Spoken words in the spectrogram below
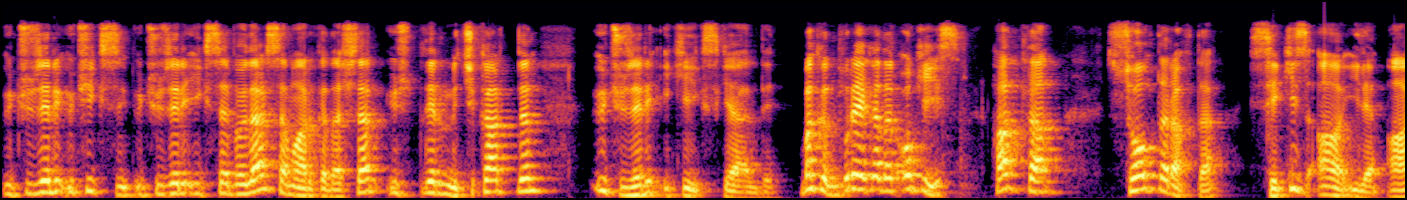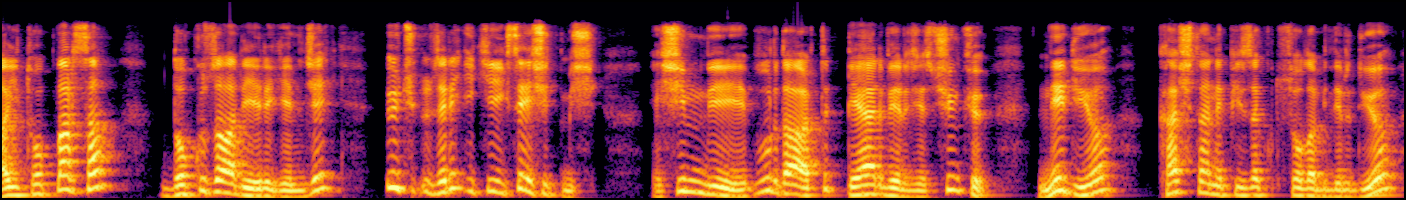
3 üzeri 3x'i 3 üzeri x'e bölersem arkadaşlar üstlerini çıkarttım. 3 üzeri 2x geldi. Bakın buraya kadar okeyiz. Hatta sol tarafta 8a ile a'yı toplarsam 9a değeri gelecek. 3 üzeri 2x'e eşitmiş. E şimdi burada artık değer vereceğiz. Çünkü ne diyor? Kaç tane pizza kutusu olabilir diyor.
